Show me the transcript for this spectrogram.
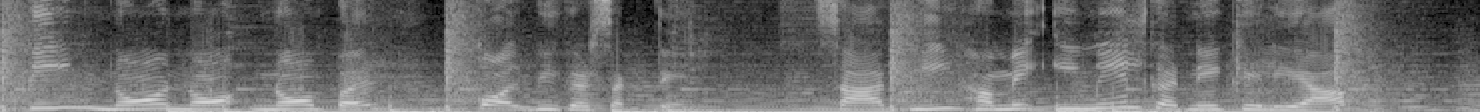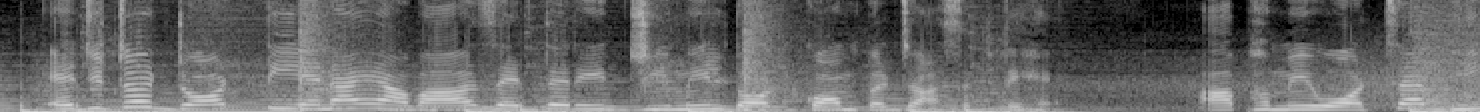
तीन नौ नौ नौ पर कॉल भी कर सकते हैं। साथ ही हमें ईमेल करने के लिए आप editor dot T N I Awaaz at the rate Gmail dot com पर जा सकते हैं। आप हमें व्हाट्सएप भी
